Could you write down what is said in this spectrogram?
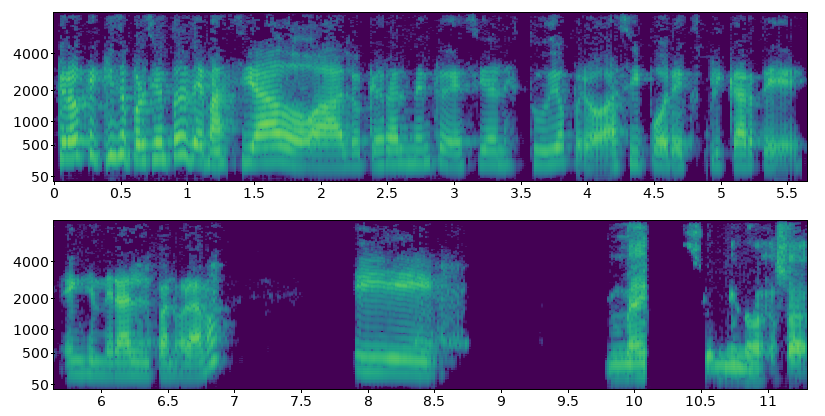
creo que 15% es demasiado a lo que realmente decía el estudio, pero así por explicarte en general el panorama. Y... Me, o sea,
